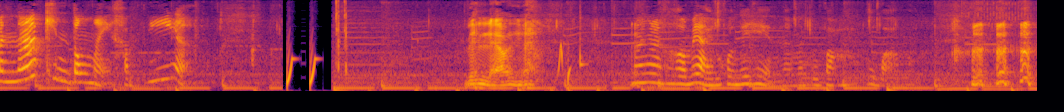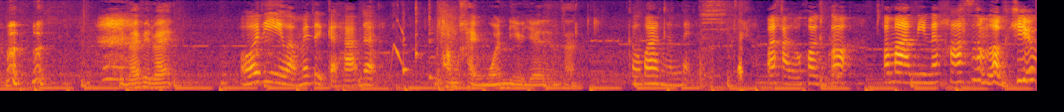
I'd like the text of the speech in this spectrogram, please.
มันน่ากินตรงไหนครับเนี่ยเล่นแล้วเนี่ย นั่นไงคือเขาไม่อยากให้ทุกคนได้เห็นนะมัน อุบาทอุบาทปิดไว้ปิดไว้โอ้ยดีว่ะไม่ติดกระทะด้วยทำไข่ม้วนดีกว่าเยอะเลยทั้งสันก็ว่างั้นแหละว่าค่ะทุกคนก็ประมาณนี้นะคะสำหรับคลิป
